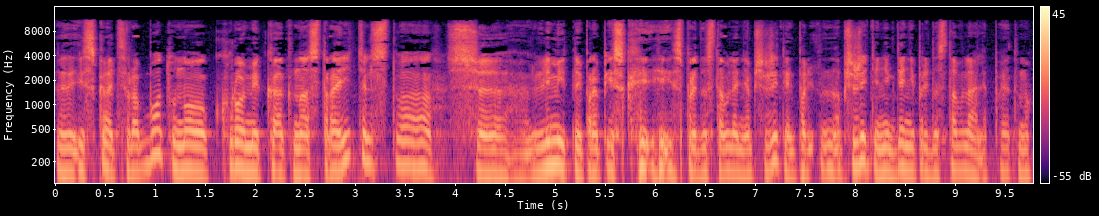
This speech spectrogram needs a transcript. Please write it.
э, искать работу, но кроме как на строительство с лимитной пропиской и с предоставлением общежития, общежития нигде не предоставляли. Поэтому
